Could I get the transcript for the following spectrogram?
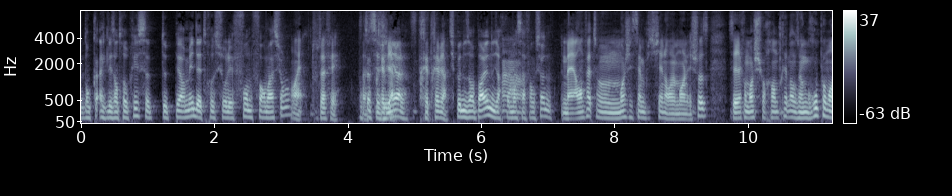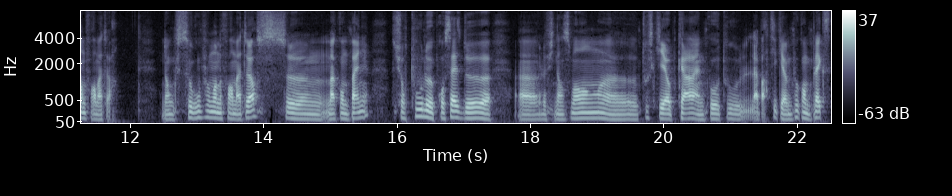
donc avec les entreprises, ça te permet d'être sur les fonds de formation? Ouais, tout à fait. Ça, ça, c'est génial. C'est très très bien. Tu peux nous en parler, nous dire Ah. comment ça fonctionne? Mais en fait, moi j'ai simplifié énormément les choses. C'est-à-dire que moi je suis rentré dans un groupement de formateurs. Donc ce groupement de formateurs m'accompagne sur tout le process de euh, le financement, euh, tout ce qui est OPCA, ENCO, tout la partie qui est un peu complexe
